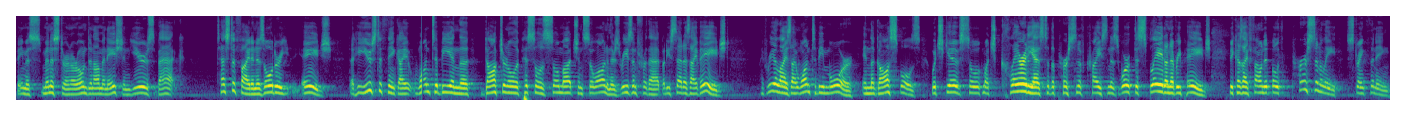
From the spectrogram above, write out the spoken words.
Famous minister in our own denomination years back testified in his older age that he used to think, I want to be in the doctrinal epistles so much and so on, and there's reason for that. But he said, as I've aged, I've realized I want to be more in the Gospels, which gives so much clarity as to the person of Christ and his work displayed on every page, because I found it both personally strengthening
